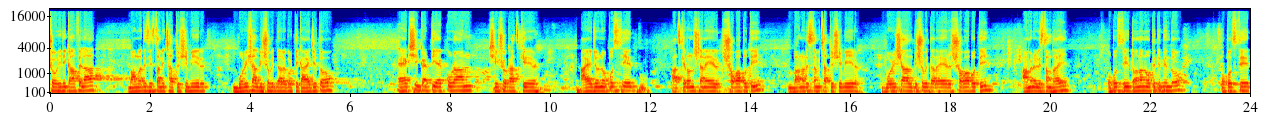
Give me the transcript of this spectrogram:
শহীদি কাফেলা, বাংলাদেশ ইসলামী ছাত্র শিবির, বরিশাল বিশ্ববিদ্যালয় কর্তৃক আয়োজিত। এক শিক্ষার্থী, এক কোরআন শীর্ষক আজকের আয়োজনে উপস্থিত আজকের অনুষ্ঠানের সভাপতি, বাংলাদেশ ইসলামী ছাত্র শিবির বরিশাল বিশ্ববিদ্যালয়ের সভাপতি আমিনুল ইসলাম ভাই, উপস্থিত অন্যান্য অতিথিবৃন্দ, উপস্থিত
